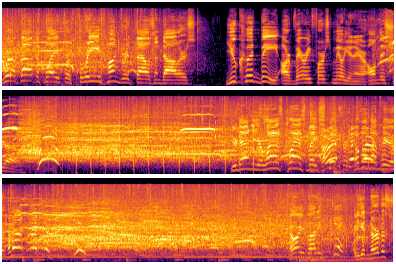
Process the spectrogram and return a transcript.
We're about to play for $300,000. You could be our very first millionaire on this show. You're down to your last classmate, All right, Spencer. Come on up here. Come on, Spencer. How are you, buddy? Good. Are you getting nervous?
